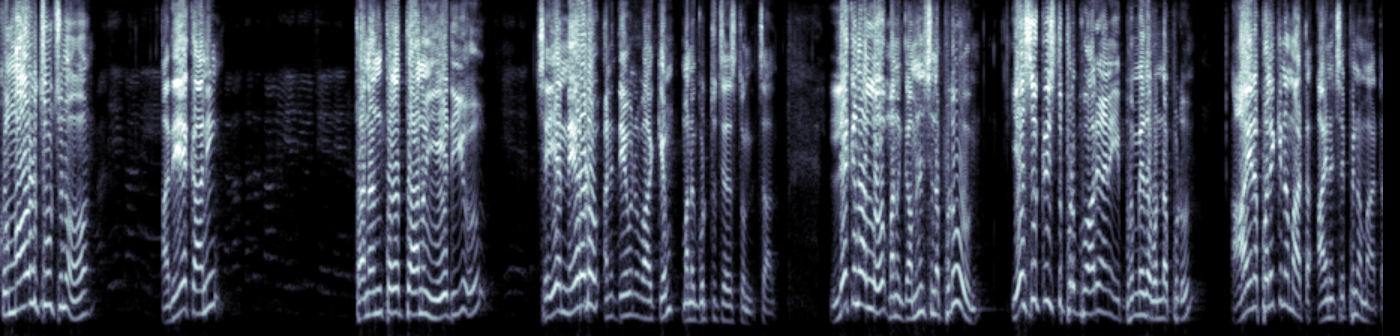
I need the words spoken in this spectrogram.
కుమారుడు చూచును అదే కాని తనంతట తాను ఏదియు చేయనేరడు అని దేవుని వాక్యం మనకు గుర్తు చేస్తుంది. చాలు. లేఖనాల్లో మనం గమనించినప్పుడు యేసుక్రీస్తు ప్రభు వారు ఆయన ఈ భూమి మీద ఉన్నప్పుడు ఆయన పలికిన మాట ఆయన చెప్పిన మాట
